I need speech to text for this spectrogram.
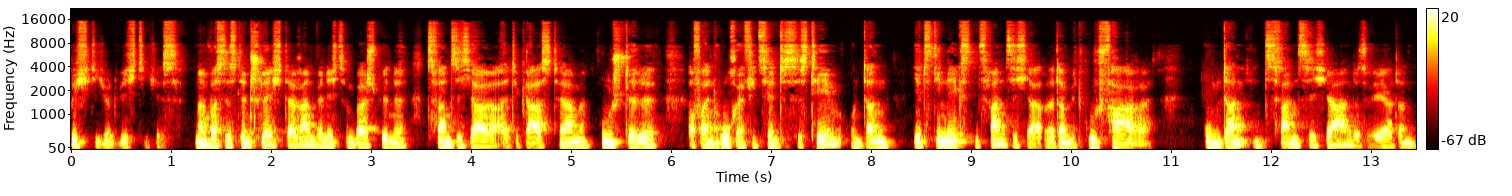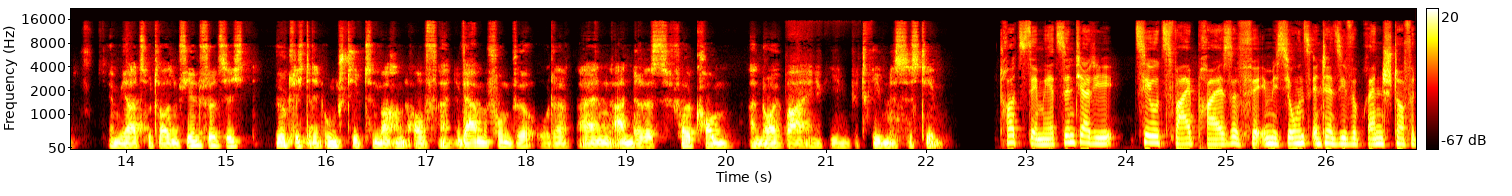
richtig und wichtig ist. Ne, was ist denn schlecht daran, wenn ich zum Beispiel eine 20 Jahre alte Gastherme umstelle auf ein hocheffizientes System und dann jetzt die nächsten 20 Jahre damit gut fahre, um dann in 20 Jahren, das wäre ja dann im Jahr 2044, wirklich den Umstieg zu machen auf eine Wärmepumpe oder ein anderes vollkommen erneuerbare Energien betriebenes System. Trotzdem, jetzt sind ja die CO2-Preise für emissionsintensive Brennstoffe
